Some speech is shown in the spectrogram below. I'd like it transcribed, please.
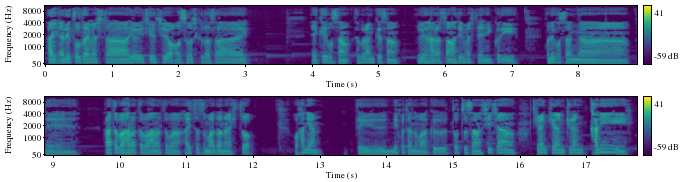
はい、ありがとうございました。良い一日をお過ごしください。え、ケイコさん、桜んけさん、上原さん、はじめまして、にっくり。子猫さんが、えー、花束、花束、花束、挨拶まだな人、おはにゃんっていう猫ちゃんのマーク、トッツさん、しーちゃん、キランキランキラン、カニー。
